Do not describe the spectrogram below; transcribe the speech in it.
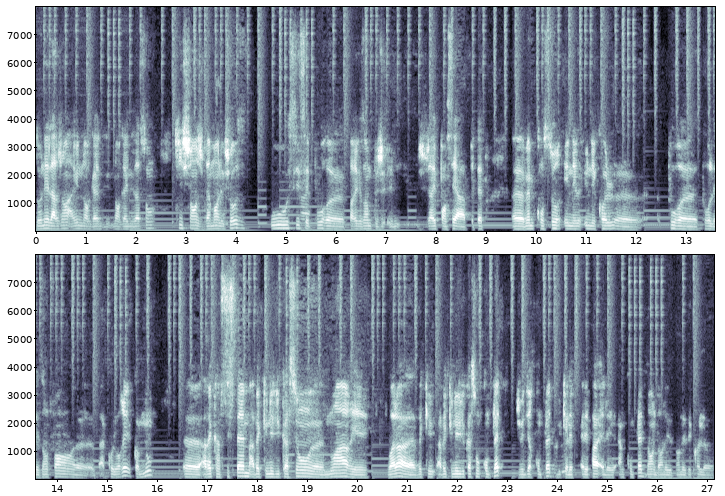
donner l'argent à une, orga- une organisation qui change vraiment les choses, ou si c'est pour, euh, par exemple, j'avais pensé à peut-être euh, même construire une, une école euh, pour, pour les enfants bah, colorés comme nous avec un système, avec une éducation noire et voilà, avec, avec une éducation complète, je veux dire complète, vu qu'elle est, elle est pas, elle est incomplète dans, dans, les, dans les écoles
